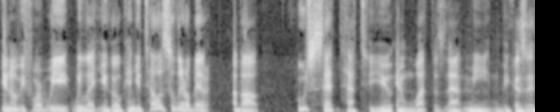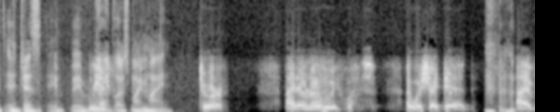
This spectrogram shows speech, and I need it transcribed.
you know before we we let you go, can you tell us a little bit about who said that to you and what does that mean? Because it, it just it, it really blows my mind. Sure. I don't know who it was. I wish I did. I've,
